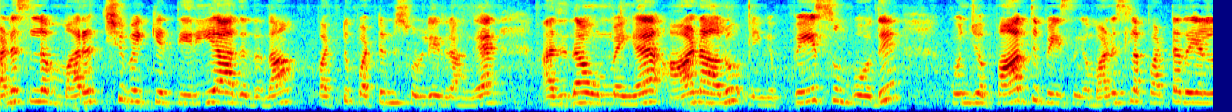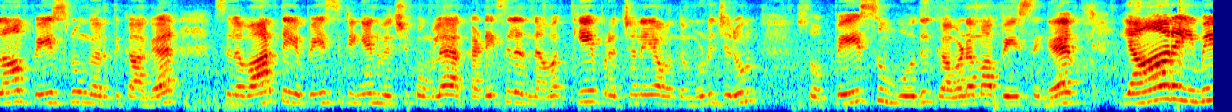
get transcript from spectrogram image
மனசில் மறைச்சு வைக்க தெரியாததை தான் பட்டு பட்டுன்னு சொல்லிடுறாங்க. அதுதான் உண்மைங்க. ஆனாலும் நீங்கள் பேசும்போது கொஞ்சம் பார்த்து பேசுங்க. மனசில் பட்டதையெல்லாம் பேசணுங்கிறதுக்காக சில வார்த்தையை பேசிட்டீங்கன்னு வச்சுக்கோங்களேன். கடைசியில் நமக்கே பிரச்சனையாக வந்து முடிஞ்சிடும் ஸோ பேசும்போது கவனமாக பேசுங்க. யாரையுமே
